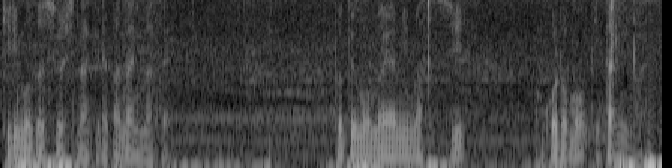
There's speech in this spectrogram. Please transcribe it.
切り戻しをしなければなりません。とても悩みますし心も痛みます。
